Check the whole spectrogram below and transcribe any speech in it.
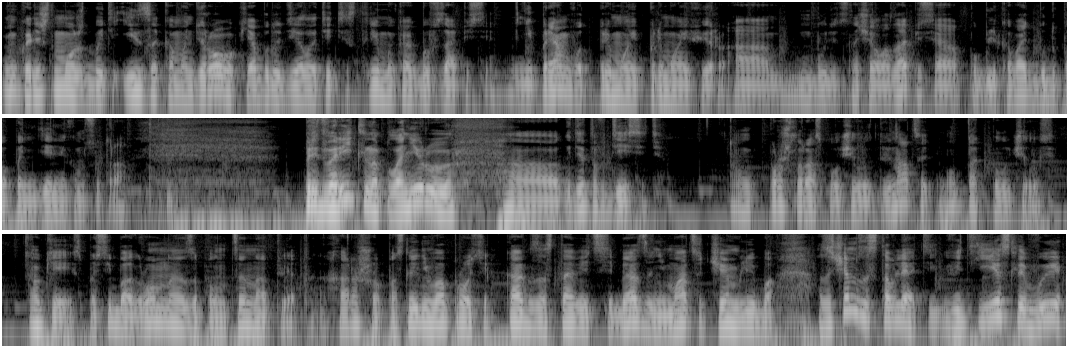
Ну, конечно, может быть, из-за командировок я буду делать эти стримы как бы в записи. Не прям вот прямой, прямой эфир, а будет сначала запись, а публиковать буду по понедельникам с утра. Предварительно планирую э, где-то в 10. Ну, в прошлый раз получилось 12, ну так получилось. Окей, спасибо огромное за полноценный ответ. Хорошо, последний вопросик. Как заставить себя заниматься чем-либо? А зачем заставлять? Ведь если вы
